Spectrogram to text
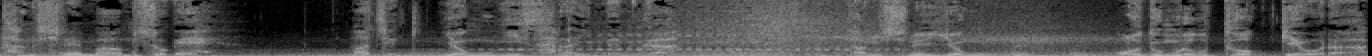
당신의 마음속에 아직 영웅이 살아있는가? 당신의 영웅을 어둠으로부터 깨워라.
